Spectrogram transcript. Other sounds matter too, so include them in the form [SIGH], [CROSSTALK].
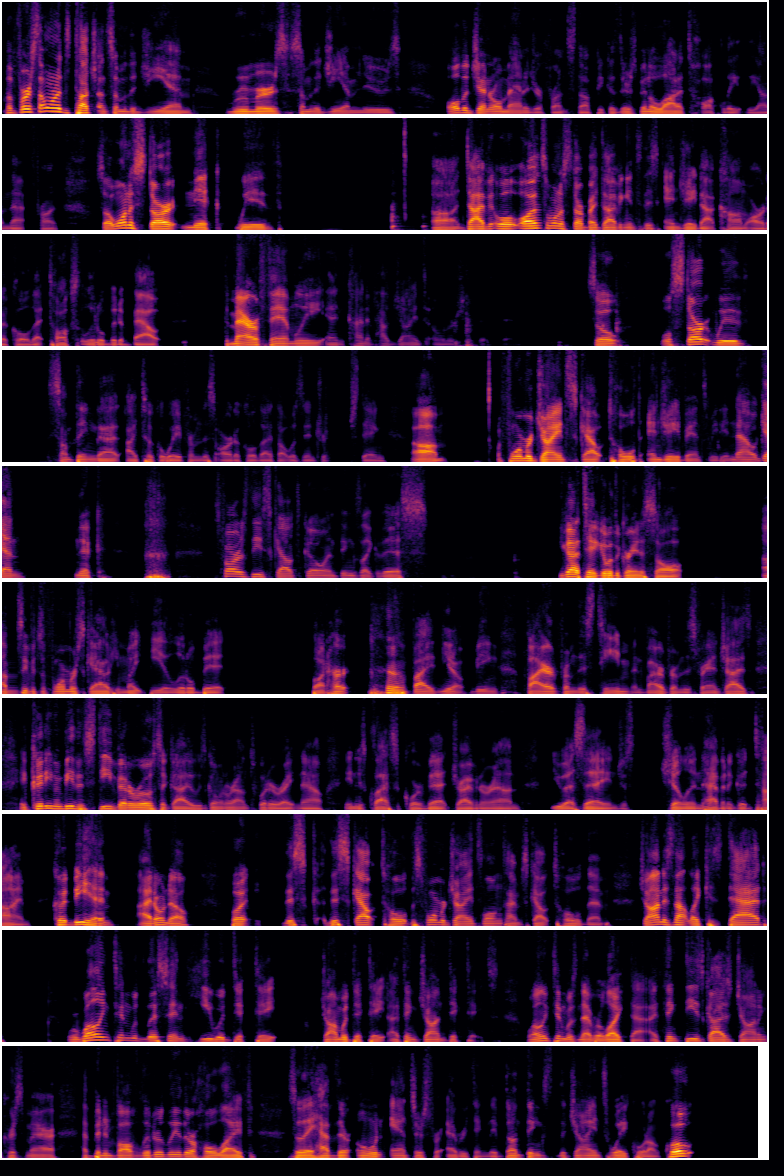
But first, I wanted to touch on some of the GM rumors, some of the GM news, all the general manager front stuff, because there's been a lot of talk lately on that front. So I want to start, Nick, with uh diving. Well, I also want to start by diving into this NJ.com article that talks a little bit about the Mara family and kind of how Giants ownership has been. So we'll start with something that I took away from this article that I thought was interesting. Um, a former Giants scout told NJ Advanced Media. Now, again, Nick, [LAUGHS] as far as these scouts go and things like this, you got to take it with a grain of salt. Obviously, if it's a former scout, he might be a little bit butthurt [LAUGHS] by you know being fired from this team and fired from this franchise. It could even be the Steve Veterosa guy who's going around Twitter right now in his classic Corvette, driving around USA and just chilling, having a good time. Could be him. I don't know, but this this scout told this former Giants longtime scout told them John is not like his dad. Where Wellington would listen, he would dictate. John would dictate. I think John dictates. Wellington was never like that. I think these guys, John and Chris Mara, have been involved literally their whole life. So they have their own answers for everything. They've done things the Giants way, quote unquote.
